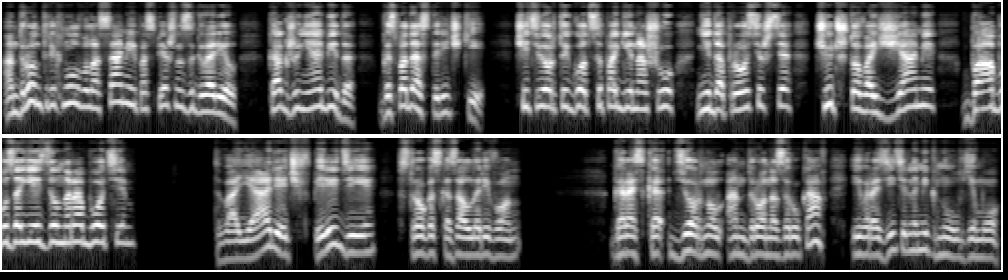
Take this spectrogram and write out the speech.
Андрон тряхнул волосами и поспешно заговорил. «Как же не обида, господа старички! Четвертый год сапоги ношу, не допросишься, чуть что вожжами, бабу заездил на работе». «Твоя речь впереди», — строго сказал Ларивон. Гораська дернул Андрона за рукав и выразительно мигнул ему.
